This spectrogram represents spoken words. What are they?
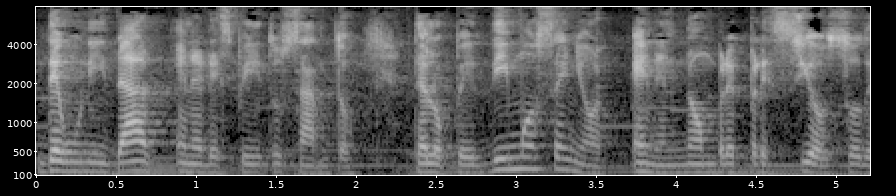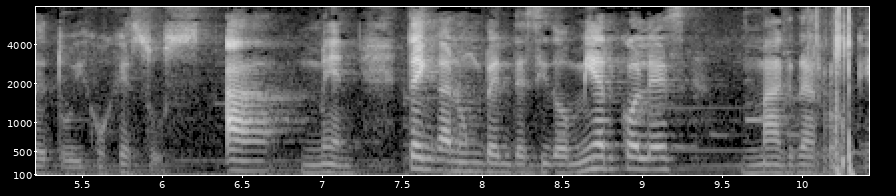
de unidad en el Espíritu Santo. Te lo pedimos, Señor, en el nombre precioso de tu Hijo Jesús. Amén. Tengan un bendecido miércoles. Magda Roque.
